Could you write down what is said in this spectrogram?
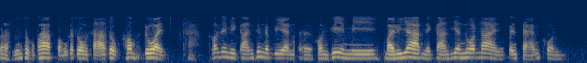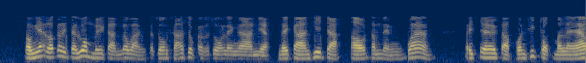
สนับสนุนสุขภาพของกระทรวงสาธารณสุขเข้ามาด้วยค่ะ เขาได้มีการขึ้นทะเบียนคนที่มีใบอนุญาตในการที่จะนวดได้เป็นแสนคนตรงนี้เราก็เลยจะร่วมมือกันระหว่างกระทรวงสาธารณสุขกับกระทรวงแรงงานเนี่ยในการที่จะเอาตำแหน่งว่างไปเจอกับคนที่จบมาแล้ว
